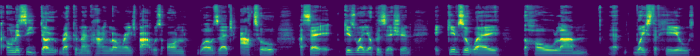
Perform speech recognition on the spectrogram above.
I honestly don't recommend having long range battles on World's Edge at all. I say it gives away your position, it gives away the whole um, uh, waste of heals,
